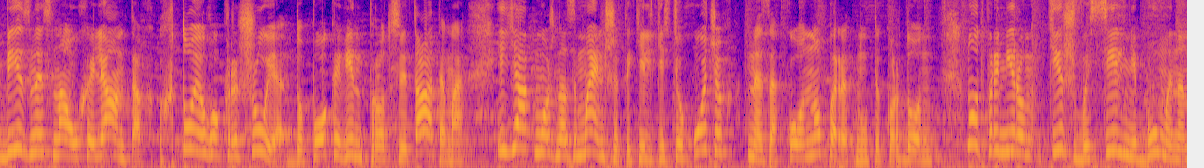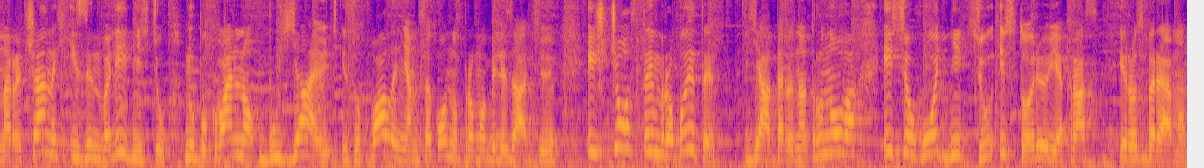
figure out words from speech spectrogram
Бізнес на ухилянтах. Хто його кришує, допоки він процвітатиме? І як можна зменшити кількість охочих незаконно перетнути кордон? Ну, от, приміром, ті ж весільні буми на наречених із інвалідністю ну буквально буяють із ухваленням закону про мобілізацію. І що з тим робити? Я Дарина Трунова, і сьогодні цю історію якраз і розберемо.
